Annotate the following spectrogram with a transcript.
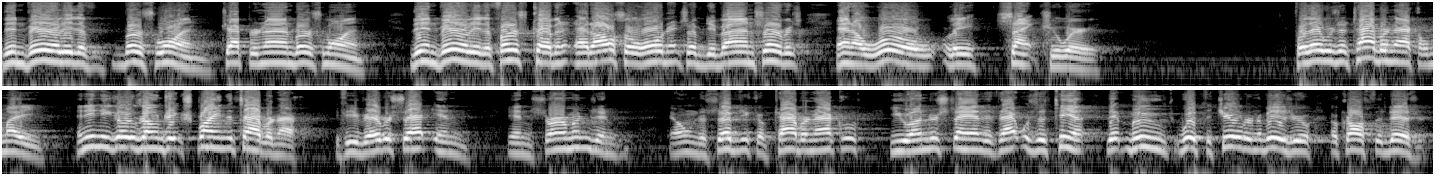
Then verily, the verse 1, chapter 9, verse 1. Then verily the first covenant had also ordinance of divine service and a worldly sanctuary. For there was a tabernacle made. And then he goes on to explain the tabernacle. If you've ever sat in, in sermons and on the subject of tabernacles, you understand that that was a tent that moved with the children of Israel across the desert.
